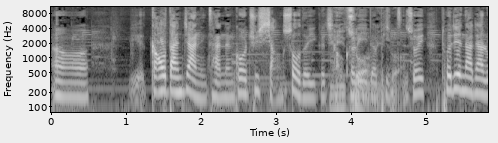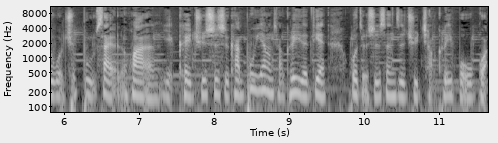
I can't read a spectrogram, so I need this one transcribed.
呃。也高单价你才能够去享受的一个巧克力的品质，所以推荐大家如果去布鲁塞尔的话，也可以去试试看不一样巧克力的店，或者是甚至去巧克力博物馆。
